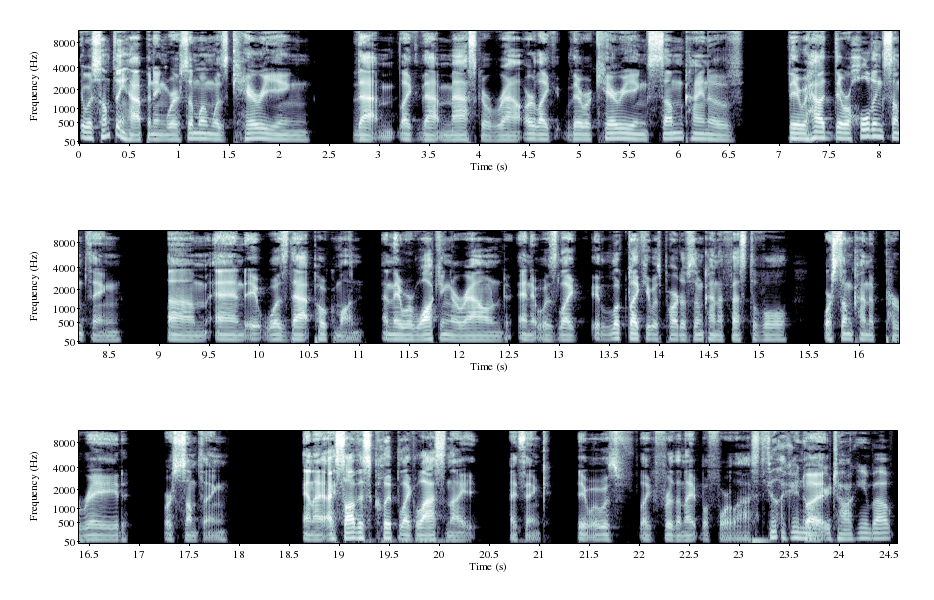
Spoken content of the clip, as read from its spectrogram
there was something happening where someone was carrying that like that mask around or like they were carrying some kind of they were had they were holding something um and it was that Pokemon and they were walking around and it was like it looked like it was part of some kind of festival or some kind of parade or something. And I, I saw this clip like last night, I think. It was like for the night before last I feel like I know But- what you're talking about,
